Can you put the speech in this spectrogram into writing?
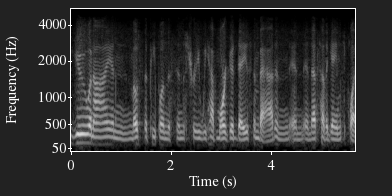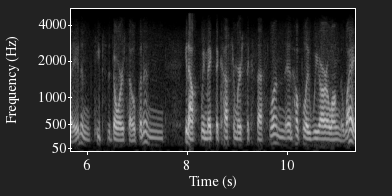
you and I and most of the people in this industry, we have more good days than bad, and and and that's how the game's played, and keeps the doors open, and you know, we make the customer successful, and, and hopefully we are along the way.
